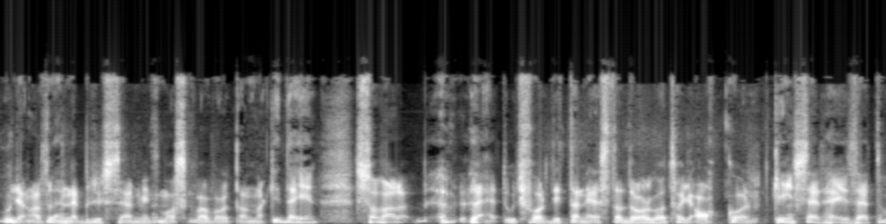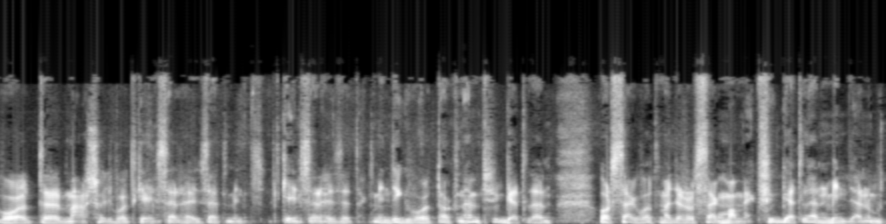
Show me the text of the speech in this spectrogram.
ugyanaz lenne Brüsszel, mint Moszkva volt annak idején. Szóval lehet úgy fordítani ezt a dolgot, hogy akkor kényszerhelyzet volt, máshogy volt kényszerhelyzet, mint kényszerhelyzetek mindig voltak, nem független ország volt Magyarország, ma meg független, minden úgy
